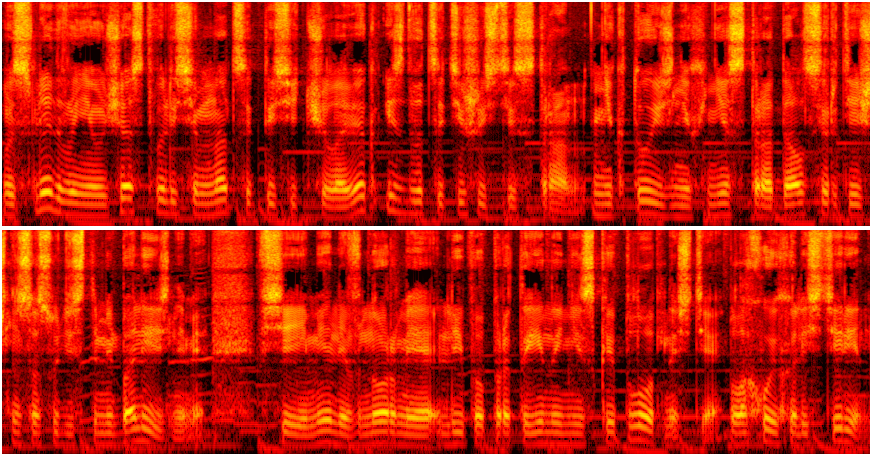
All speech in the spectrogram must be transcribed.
В исследовании участвовали 17 тысяч человек из 26 стран. Никто из них не страдал сердечно-сосудистыми болезнями. Все имели в норме липопротеины низкой плотности, плохой холестерин,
